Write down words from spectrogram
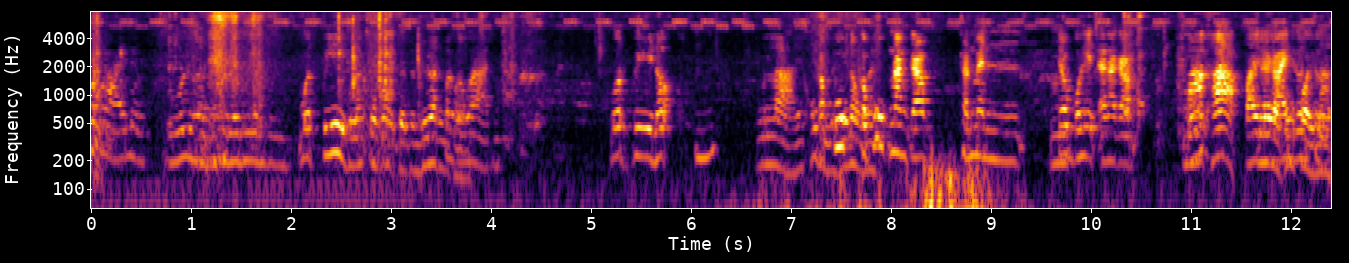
บางหลายหนึ่งโอ้ยเงินไม่ได้เรียนเมื่อปีแล้วจะบอกจะเดือนๆเพิ่นก็ว่าเมื่อปีเนาะอืม มันหลายคุ้มกระเลปุกยน้องกระปุกนั่นกับคันแม่นเจ้าบ่เฮ็ดอันนั้นกับมาคาบไปแล้วข่อยนะ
